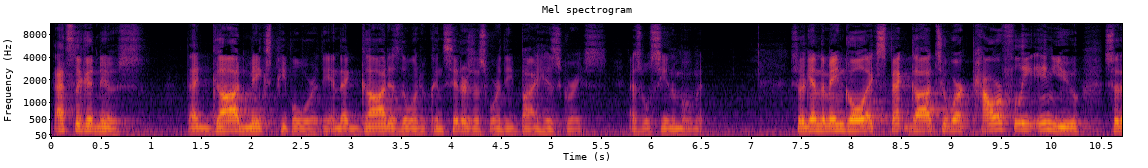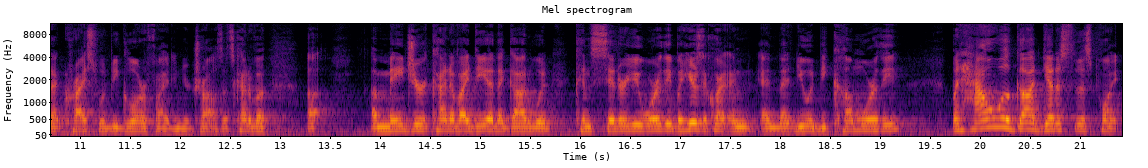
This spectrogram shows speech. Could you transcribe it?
That's the good news. That God makes people worthy and that God is the one who considers us worthy by his grace, as we'll see in a moment. So, again, the main goal expect God to work powerfully in you so that Christ would be glorified in your trials. That's kind of a, a, a major kind of idea that God would consider you worthy. But here's the question, and, and that you would become worthy. But how will God get us to this point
